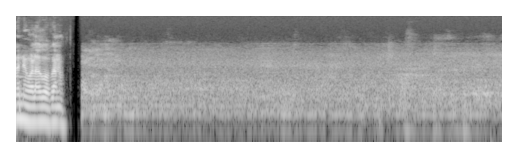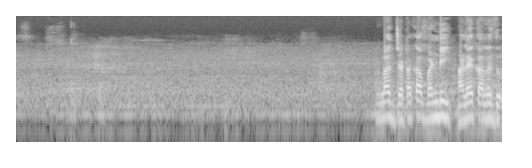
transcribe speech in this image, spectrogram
ಬನ್ನಿ, ಒಳಗೆ ಹೋಗೋಣ. ಎಲ್ಲ ಜಟಕ ಬಂಡಿ ಹಳೆ ಕಾಲದ್ದು.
